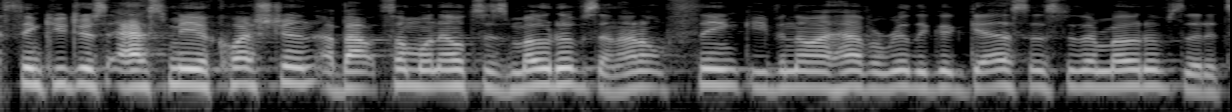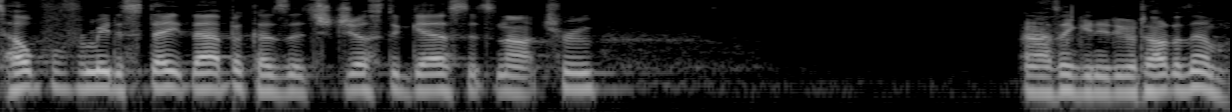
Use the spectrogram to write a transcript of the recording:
I think you just asked me a question about someone else's motives, and I don't think, even though I have a really good guess as to their motives, that it's helpful for me to state that because it's just a guess, it's not true. And I think you need to go talk to them.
